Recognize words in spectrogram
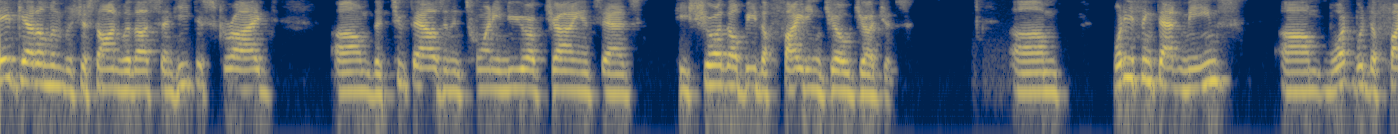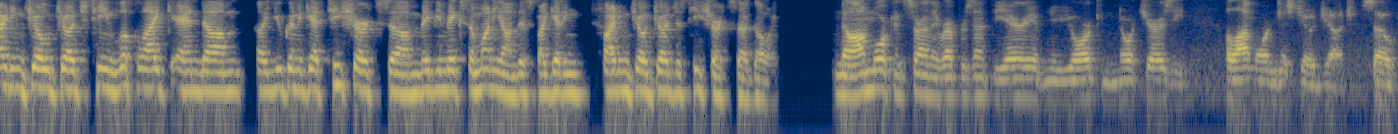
Dave Gettleman was just on with us, and he described um, the 2020 New York Giants as he's sure they'll be the fighting Joe Judges. Um, what do you think that means? Um, what would the Fighting Joe Judge team look like? And um, are you going to get T-shirts? Um, maybe make some money on this by getting Fighting Joe Judge's T-shirts uh, going. No, I'm more concerned they represent the area of New York and North Jersey a lot more than just Joe Judge. So,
